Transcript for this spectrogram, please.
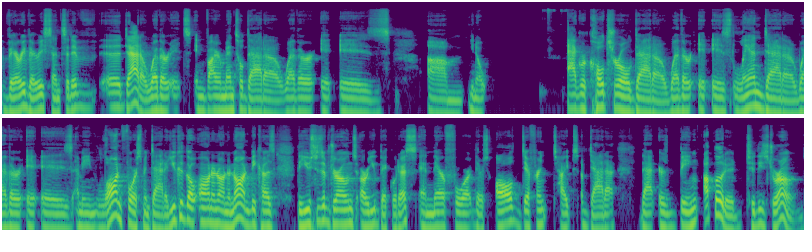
very, very sensitive uh, data, whether it's environmental data, whether it is, um, you know, agricultural data, whether it is land data, whether it is, I mean, law enforcement data. You could go on and on and on because the uses of drones are ubiquitous and therefore there's all different types of data that is being uploaded to these drones.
